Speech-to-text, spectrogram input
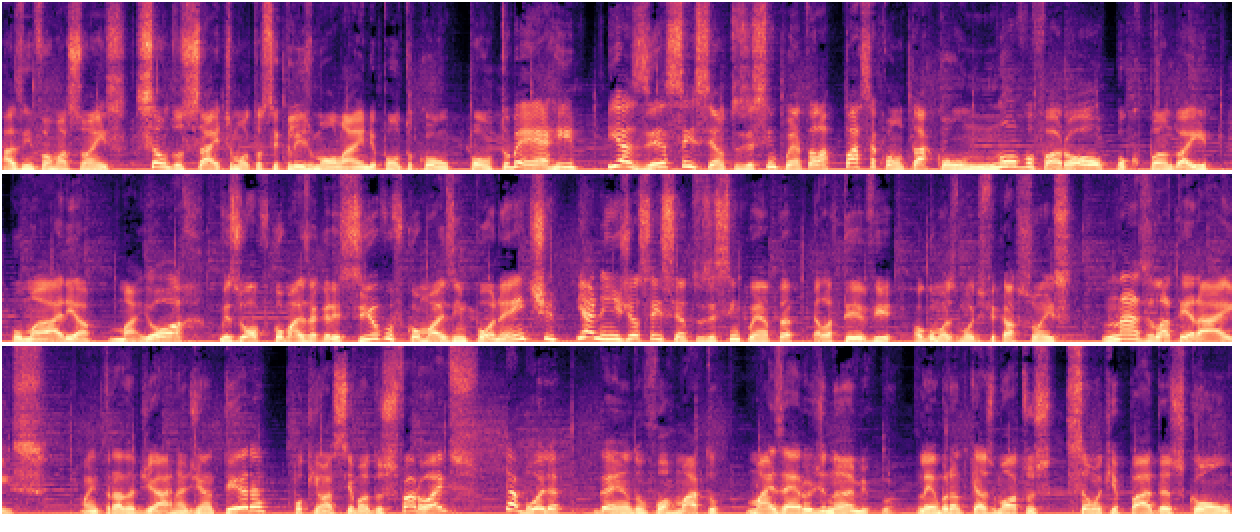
As informações são do site motociclismoonline.com.br e a Z650 ela passa a contar com um novo farol, ocupando aí uma área maior. O visual ficou mais agressivo, ficou mais imponente e a Ninja 650 ela teve algumas modificações nas laterais. Uma entrada de ar na dianteira, um pouquinho acima dos faróis, e a bolha ganhando um formato mais aerodinâmico. Lembrando que as motos são equipadas com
